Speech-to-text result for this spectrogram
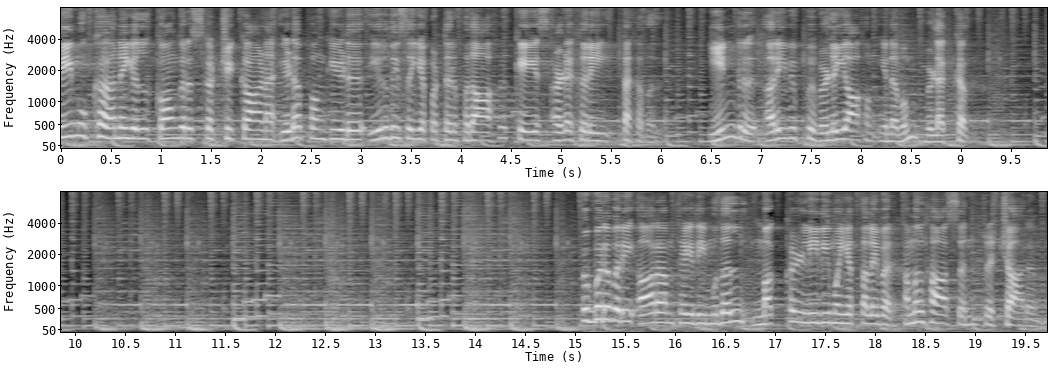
திமுக அணியில் காங்கிரஸ் கட்சிக்கான இடப்பங்கீடு இறுதி செய்யப்பட்டிருப்பதாக கே எஸ் அழகிரி தகவல். இன்று அறிவிப்பு வெளியாகும் எனவும் விளக்கம். பிப்ரவரி ஆறாம் தேதி முதல் மக்கள் நீதி மய்ய தலைவர் கமல்ஹாசன் பிரச்சாரம்.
